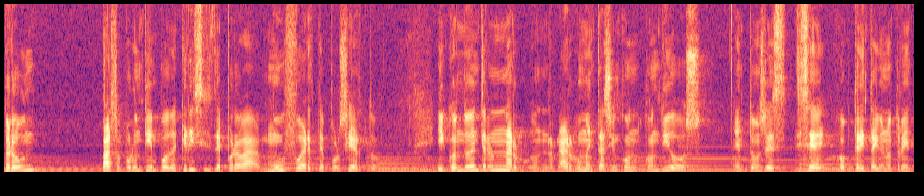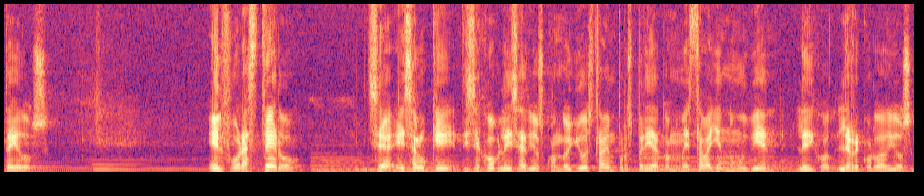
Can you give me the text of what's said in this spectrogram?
pero un, pasó por un tiempo de crisis, de prueba muy fuerte, por cierto. Y cuando entra en una, argumentación con, Dios, entonces dice Job 31, 32, el forastero, es algo que dice Job, le dice a Dios, cuando yo estaba en prosperidad, cuando me estaba yendo muy bien, le, dijo, le recordó a Dios,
